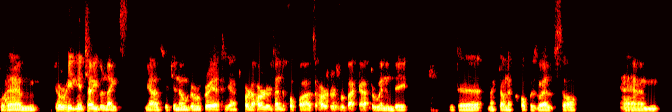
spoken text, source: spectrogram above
But um, they were really enjoyable nights. Yeah, but you know they were great. Yeah, for the hurlers and the footballers. The hurlers were back after winning the the McDonagh Cup as well. So, um,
